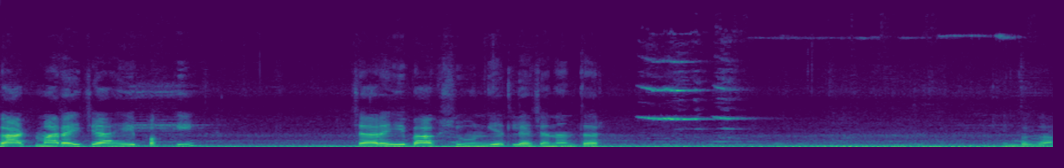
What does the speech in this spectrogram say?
गाठ मारायची आहे पक्की. चारही भाग शिवून घेतल्याच्या नंतर बघा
